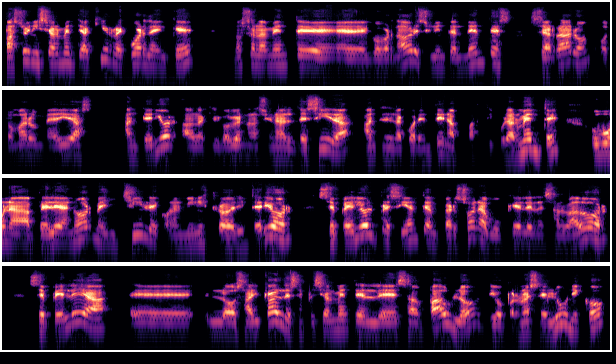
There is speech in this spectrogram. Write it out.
Pasó inicialmente aquí, recuerden que no solamente gobernadores, sino intendentes cerraron o tomaron medidas anterior a la que el gobierno nacional decida, antes de la cuarentena particularmente. Hubo una pelea enorme en Chile con el ministro del Interior, se peleó el presidente en persona, Bukele, en El Salvador, se pelea eh, los alcaldes, especialmente el de Sao Paulo, digo, pero no es el único,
